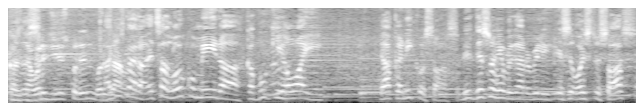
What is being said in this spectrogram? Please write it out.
Cause Now, what did you just put in? What is I that? just got a. It's a local made uh, kabuki Hawaii yakiniku sauce. This one here we got a really. It's an oyster sauce.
